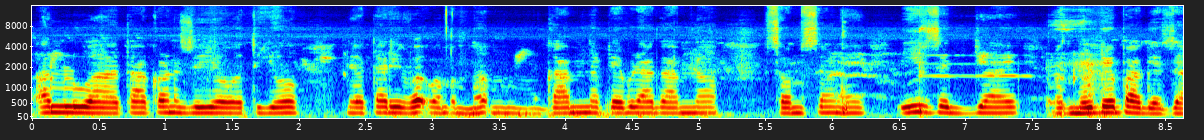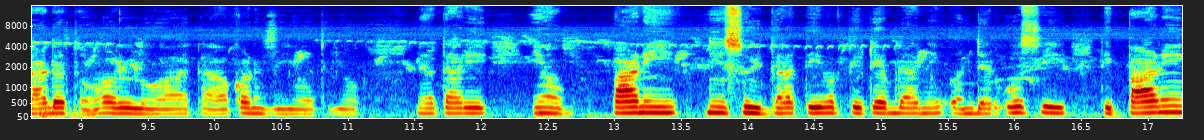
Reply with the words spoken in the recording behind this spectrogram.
અલ્લુઆ હતા કણજીયો હતો ને અત્યારે ગામના ટેબડા, ગામના સમસણ એ જગ્યાએ મોટે ભાગે ઝાડ હતો. અલ્લુઆ હતા કણજીયો હતો. ને અત્યારે અહીંયા પાણીની સુવિધા તે વખતે ટેબડાની અંદર ઓછી તે પાણી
